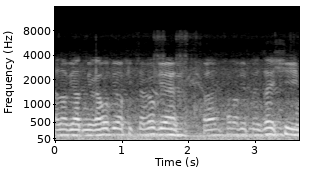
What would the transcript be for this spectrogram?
panowie admirałowie, oficerowie, pan- panowie prezesi,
